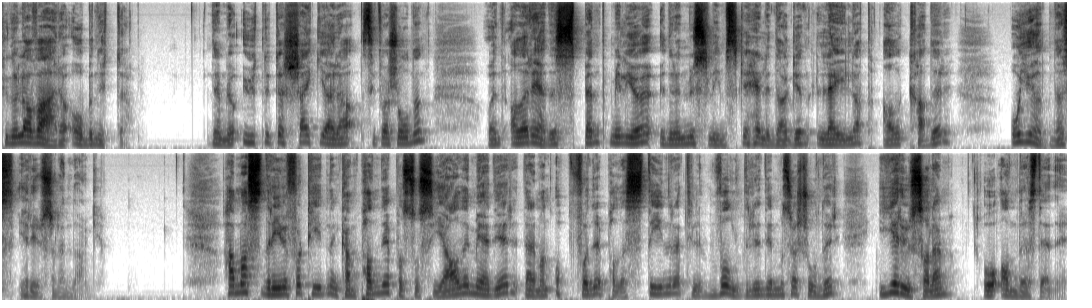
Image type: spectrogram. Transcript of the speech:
kunne la være å benytte, nemlig å utnytte Sheikh Jarrah-situasjonen og en allerede spent miljø under den muslimske helligdagen Leilat al-Qadr og jødenes Jerusalem-dag. Hamas driver for tiden en kampanje på sosiale medier der man oppfordrer palestinere til voldelige demonstrasjoner i Jerusalem og andre steder.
